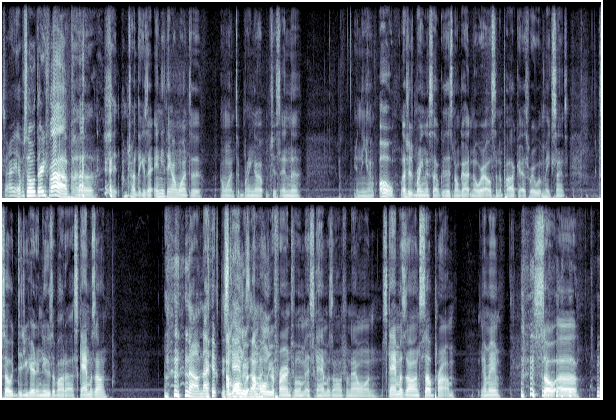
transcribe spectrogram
Sorry, episode thirty-five. Uh, shit. I'm trying to think. Is there anything I want to I wanted to bring up just in the in the um? Oh, let's just bring this up because this don't got nowhere else in the podcast where it would make sense. So, did you hear the news about uh Scamazon? no, I'm not hip to I'm only. I'm on. only referring to him as Scamazon from now on. Scamazon subprime. You know what I mean? so uh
